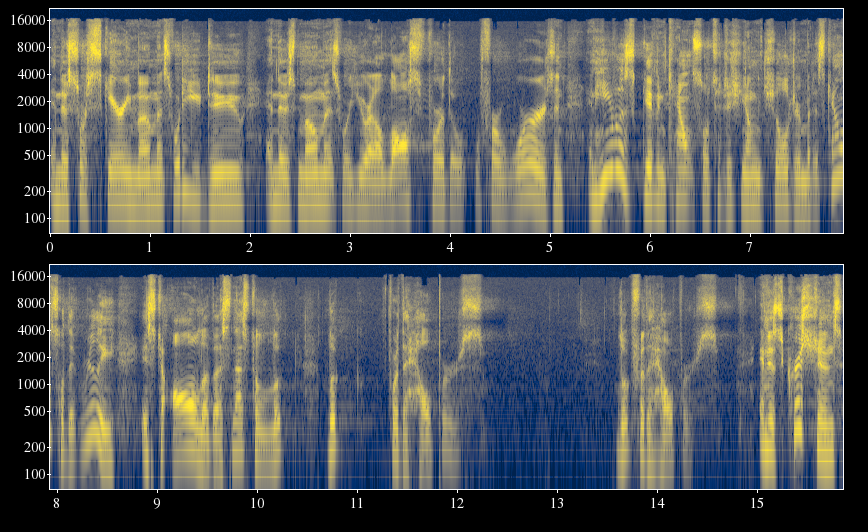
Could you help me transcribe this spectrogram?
in those sort of scary moments? What do you do in those moments where you're at a loss for, the, for words? And, and he was giving counsel to just young children, but it's counsel that really is to all of us, and that's to look, look for the helpers. Look for the helpers. And as Christians,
